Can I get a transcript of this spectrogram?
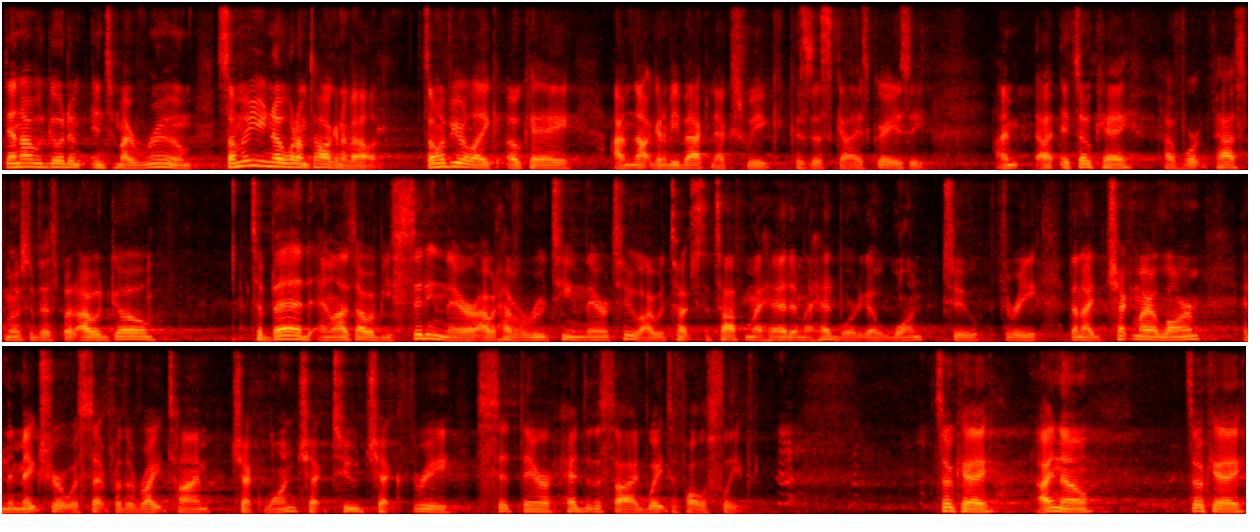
Then I would go to, into my room. Some of you know what I'm talking about. Some of you are like, okay, I'm not going to be back next week because this guy's crazy. I'm, it's okay. I've worked past most of this, but I would go to bed, and as I would be sitting there, I would have a routine there too. I would touch the top of my head and my headboard and go one, two, three. Then I'd check my alarm and then make sure it was set for the right time. Check one, check two, check three. Sit there, head to the side, wait to fall asleep. It's okay. I know. It's okay.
